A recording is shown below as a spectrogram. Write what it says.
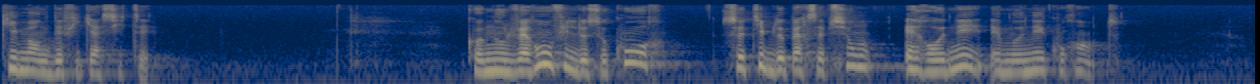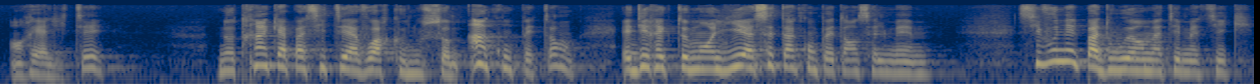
qui manquent d'efficacité. Comme nous le verrons au fil de ce cours, ce type de perception erronée est monnaie courante. En réalité, notre incapacité à voir que nous sommes incompétents est directement liée à cette incompétence elle-même. Si vous n'êtes pas doué en mathématiques,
